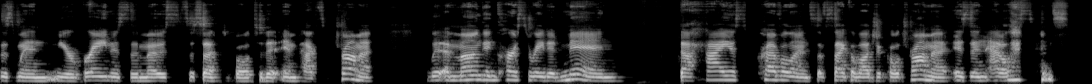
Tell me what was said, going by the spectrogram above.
is when your brain is the most susceptible to the impacts of trauma. But among incarcerated men, the highest prevalence of psychological trauma is in adolescence.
